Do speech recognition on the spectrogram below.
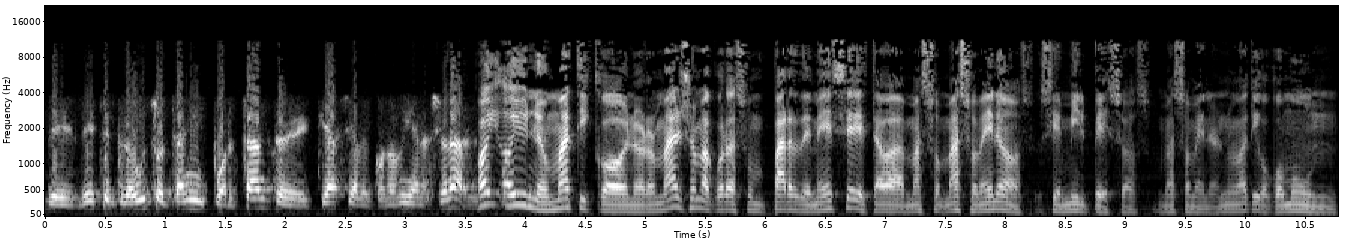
de, de este producto tan importante de, que hace a la economía nacional. Hoy, hoy un neumático normal, yo me acuerdo hace un par de meses, estaba más o, más o menos 100 mil pesos, más o menos. Un neumático común,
